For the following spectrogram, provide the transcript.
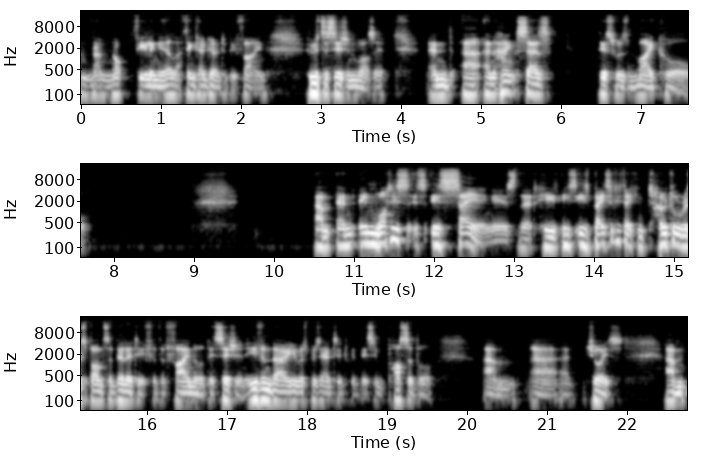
I'm, I'm, not feeling ill. I think I'm going to be fine." Whose decision was it? And uh, and Hank says, "This was my call." Um, and in what he's, is saying is that he, he's, he's basically taking total responsibility for the final decision, even though he was presented with this impossible um, uh, choice. Um,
